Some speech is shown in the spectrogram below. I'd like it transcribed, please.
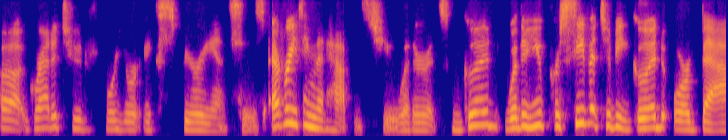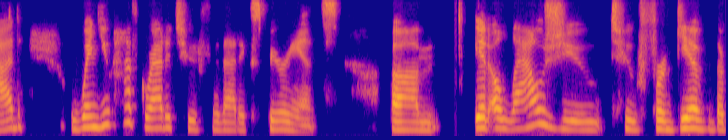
uh, gratitude for your experiences, everything that happens to you, whether it's good, whether you perceive it to be good or bad, when you have gratitude for that experience, um, it allows you to forgive the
